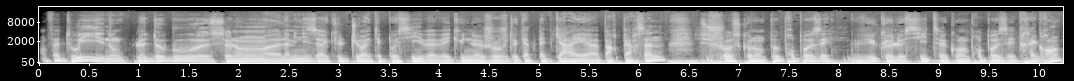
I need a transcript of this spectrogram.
En fait, oui. Donc, le debout, euh, selon euh, la ministre de la Culture, était possible avec une jauge de 4 mètres carrés euh, par personne. Chose que l'on peut proposer, vu que le site que l'on propose est très grand.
